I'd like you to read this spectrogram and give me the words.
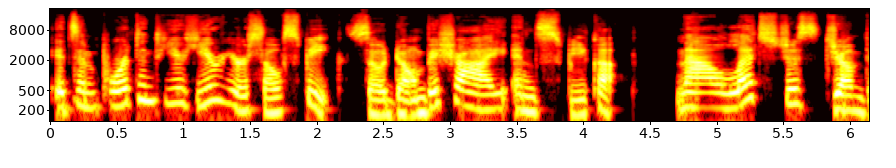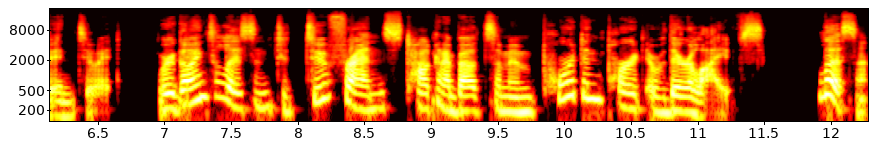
It's important you hear yourself speak, so don't be shy and speak up. Now, let's just jump into it. We're going to listen to two friends talking about some important part of their lives. Listen.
